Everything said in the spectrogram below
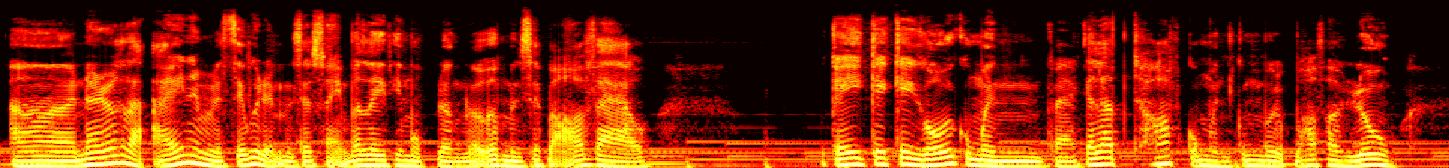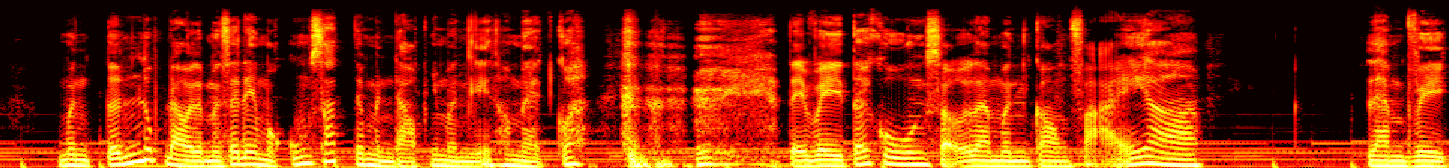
uh, nó rất là ấy nên mình sẽ quyết định mình sẽ soạn vali thêm một lần nữa mình sẽ bỏ vào cái cái cái gối của mình và cái laptop của mình cũng được bỏ vào luôn. Mình tính lúc đầu là mình sẽ đem một cuốn sách để mình đọc nhưng mình nghĩ thôi mệt quá. Tại vì tới khu quân sự là mình còn phải uh, làm việc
